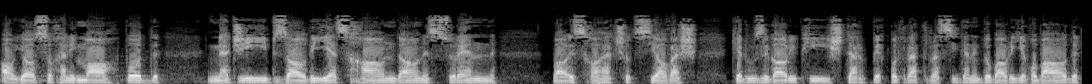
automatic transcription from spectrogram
آیا سخنی ماه بود نجیب زادی از خاندان سورن؟ باعث خواهد شد سیاوش که روزگاری پیش در به قدرت رسیدن دوباره قباد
